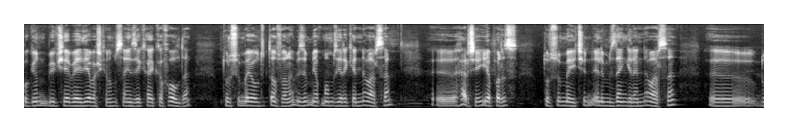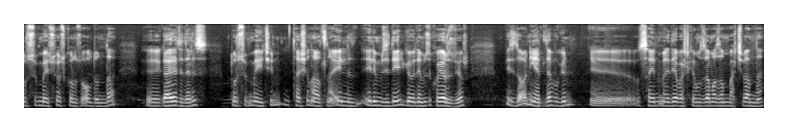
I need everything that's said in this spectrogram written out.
bugün Büyükşehir Belediye Başkanımız Sayın Zekai Kafaoğlu da Dursun Bey olduktan sonra bizim yapmamız gereken ne varsa her şeyi yaparız. Dursun Bey için elimizden gelen ne varsa Dursun Bey söz konusu olduğunda gayret ederiz. Dursun Bey için taşın altına elini, elimizi değil gövdemizi koyarız diyor. Biz de o niyetle bugün e, Sayın Belediye Başkanımız Ramazan Bahçıvan'la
